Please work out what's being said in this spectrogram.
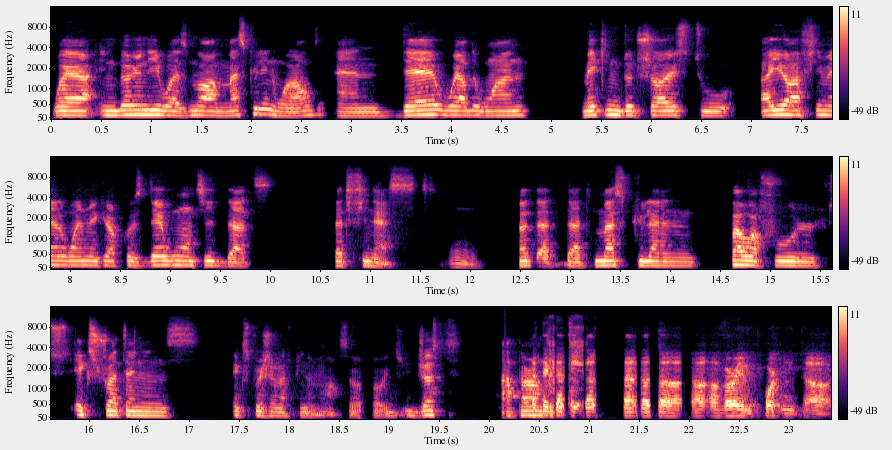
where in Burgundy was more a masculine world, and they were the one making the choice to hire a female winemaker because they wanted that that finesse, mm. not that that masculine, powerful, extra tannins expression of Pinot Noir. So it just apparently. I think that's, that's that, that's a, a very important uh,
